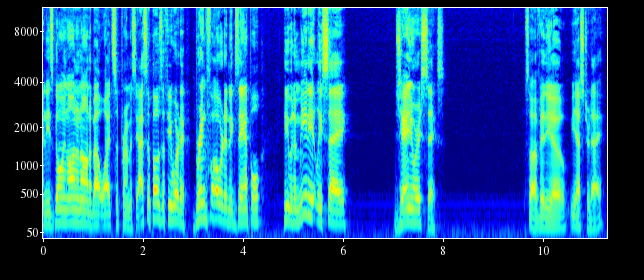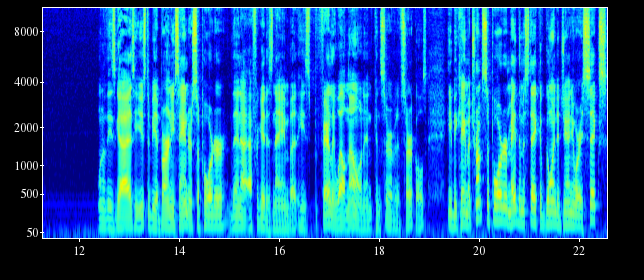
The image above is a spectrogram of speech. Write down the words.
and he's going on and on about white supremacy. I suppose if he were to bring forward an example, he would immediately say, January 6th. Saw a video yesterday. One of these guys, he used to be a Bernie Sanders supporter. Then I, forget his name, but he's fairly well known in conservative circles. He became a Trump supporter, made the mistake of going to January 6th,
